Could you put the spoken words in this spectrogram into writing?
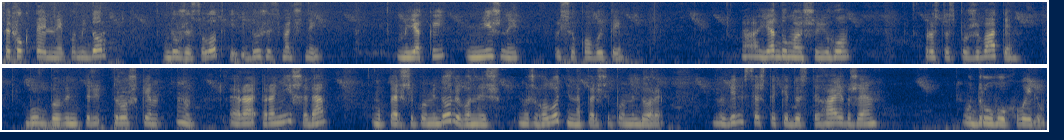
Це коктейльний помідор, дуже солодкий і дуже смачний. М'який, ніжний соковитий. Я думаю, що його просто споживати був би він трошки ну, раніше, да? у перші помідори, вони ж ми ж голодні на перші помідори, ну, він все ж таки достигає вже у другу хвилю.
